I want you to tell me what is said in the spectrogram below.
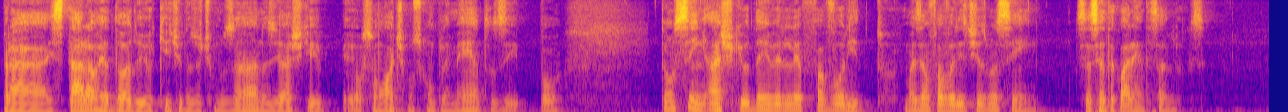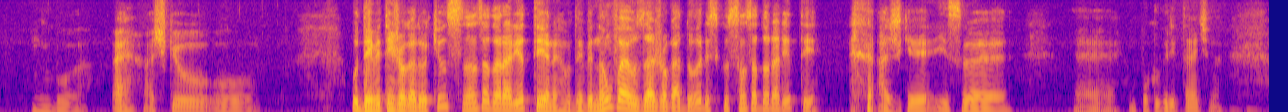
para estar ao redor do Jokic nos últimos anos, e acho que são ótimos complementos e pô. Então sim, acho que o Denver ele é favorito, mas é um favoritismo assim, 60-40, sabe, Lucas? Boa. É, acho que o, o, o Denver tem jogador que o Suns adoraria ter, né? O Denver não vai usar jogadores que o Suns adoraria ter. Acho que isso é, é, um pouco gritante, né?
